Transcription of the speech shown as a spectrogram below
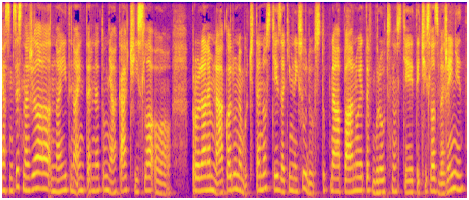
Já jsem si snažila najít na internetu nějaká čísla o prodaném nákladu nebo čtenosti, zatím nejsou dostupná. Plánujete v budoucnosti ty čísla zveřejnit?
